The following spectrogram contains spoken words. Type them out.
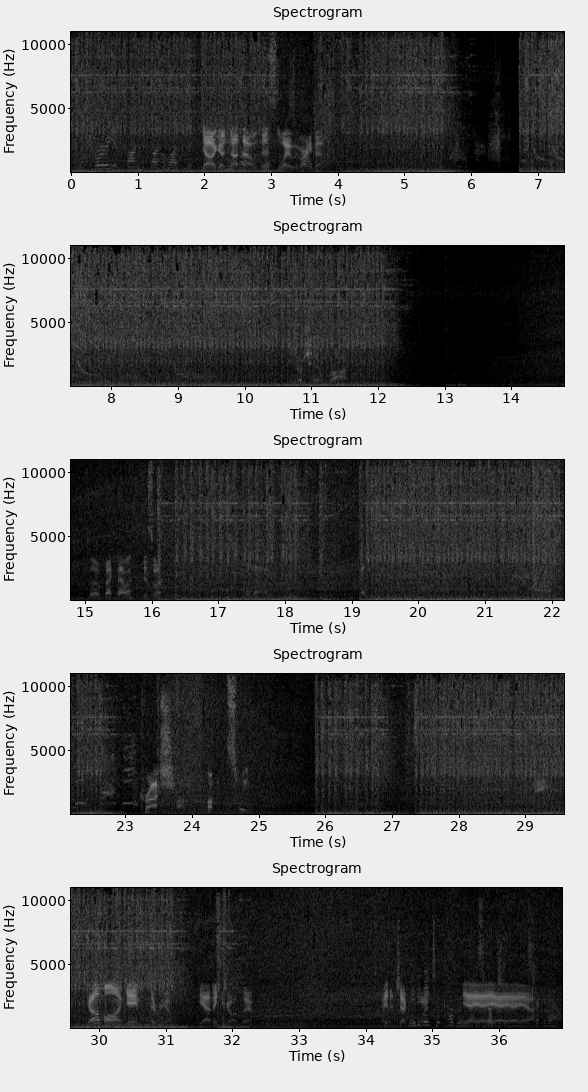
Let's hurry and find the final lifeboat. No, I got not that help one. This is the way we've already been. survivors. Get your shit rocked. So back that way? This way. Or that way? Gotcha. Crush. Oh, fuck, sweet. Come on, game. There we go. Yeah, I think you're going up there. Made a check Maybe they took cover in Yeah, that yeah, yeah, structure. yeah, Let's yeah. check it out.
